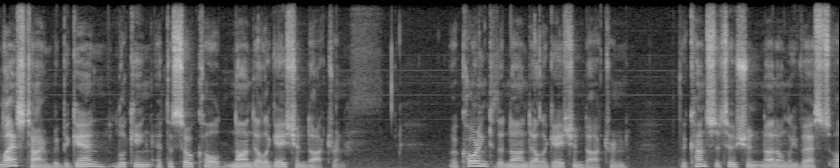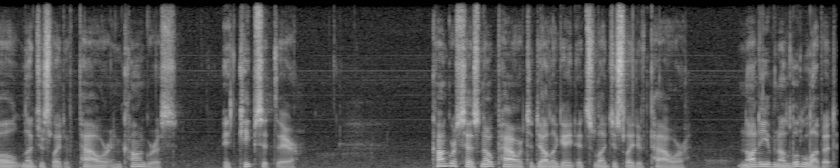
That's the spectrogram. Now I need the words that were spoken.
Last time we began looking at the so-called non-delegation doctrine. According to the non-delegation doctrine, the Constitution not only vests all legislative power in Congress, it keeps it there. Congress has no power to delegate its legislative power, not even a little of it,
